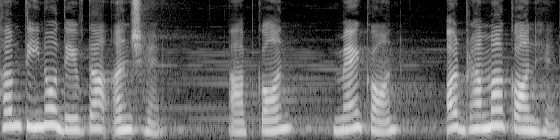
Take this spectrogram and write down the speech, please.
हम तीनों देवता अंश हैं। आप कौन? मैं कौन? और ब्रह्मा कौन है?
